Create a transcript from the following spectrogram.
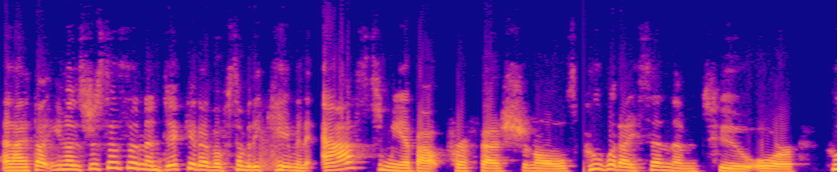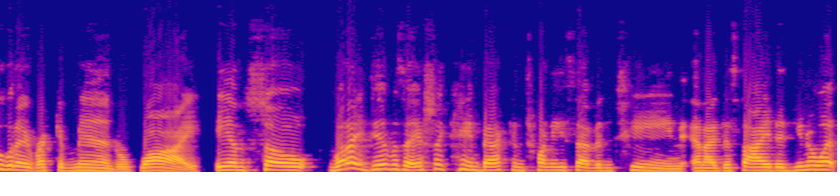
And I thought, you know, this just isn't indicative of somebody came and asked me about professionals. Who would I send them to? Or who would I recommend or why? And so what I did was I actually came back in 2017 and I decided, you know what?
